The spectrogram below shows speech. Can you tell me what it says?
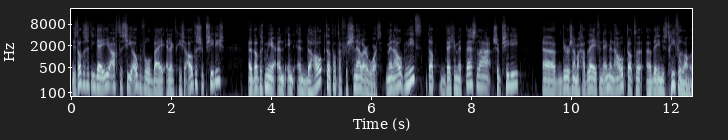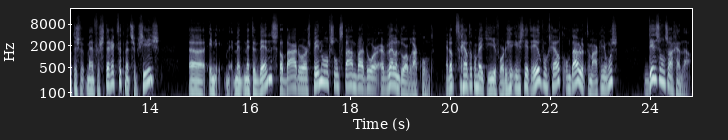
Dus dat is het idee. Hierachter zie je ook bijvoorbeeld bij elektrische autosubsidies. Uh, dat is meer een, een, de hoop dat dat een versneller wordt. Men hoopt niet dat, dat je met Tesla subsidie uh, duurzamer gaat leven. Nee, men hoopt dat de, uh, de industrie verandert. Dus men versterkt het met subsidies. In, met, met de wens dat daardoor spin-offs ontstaan, waardoor er wel een doorbraak komt. En dat geldt ook een beetje hiervoor. Dus je investeert heel veel geld om duidelijk te maken, jongens, dit is onze agenda.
